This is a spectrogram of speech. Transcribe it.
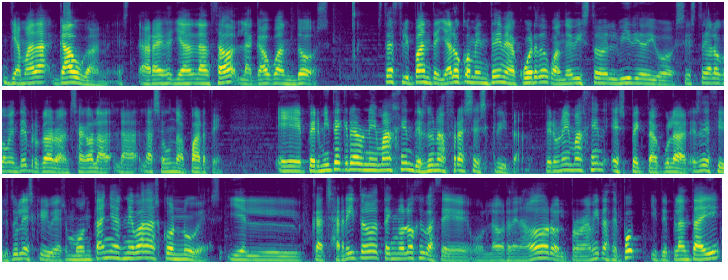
llamada Gaugan. Ahora ya han lanzado la Gaugan 2. Esto es flipante, ya lo comenté, me acuerdo, cuando he visto el vídeo digo, si esto ya lo comenté, pero claro, han sacado la, segunda parte. Eh, permite crear una imagen desde una frase escrita, pero una imagen espectacular. Es decir, tú le escribes montañas nevadas con nubes y el cacharrito tecnológico hace, o el ordenador o el programita hace pop y te planta ahí,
